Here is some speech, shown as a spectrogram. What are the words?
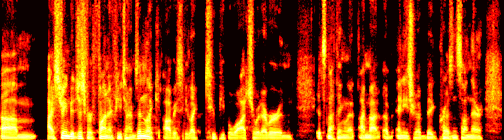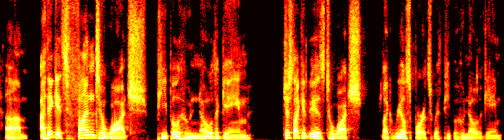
Um, I streamed it just for fun a few times, and like obviously, like two people watch or whatever, and it's nothing that I'm not any sort of big presence on there. Um, I think it's fun to watch people who know the game, just like it is to watch like real sports with people who know the game.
